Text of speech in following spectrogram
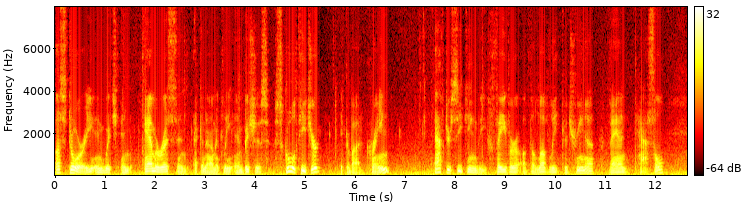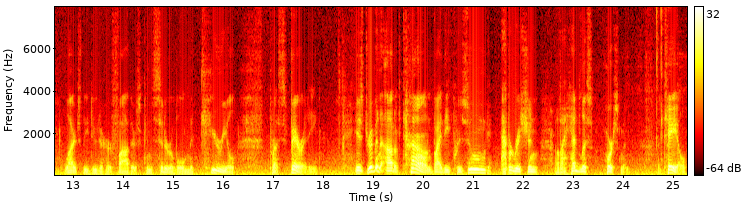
a story in which an amorous and economically ambitious school teacher, Ichabod Crane, after seeking the favor of the lovely Katrina Van Tassel, largely due to her father's considerable material prosperity, is driven out of town by the presumed apparition of a headless horseman, a tale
